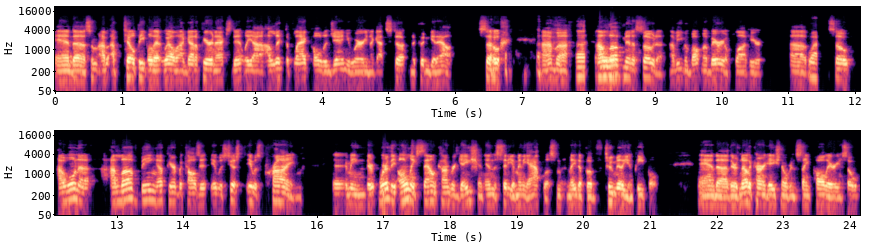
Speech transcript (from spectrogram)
And uh, some, I, I tell people that, well, I got up here and accidentally I, I licked a flagpole in January and I got stuck and I couldn't get out. So I'm, uh, I love Minnesota. I've even bought my burial plot here. Uh, Wow. So I want to, I love being up here because it, it was just, it was prime. I mean, we're the only sound congregation in the city of Minneapolis, made up of 2 million people. And uh, there's another congregation over in the St. Paul area. So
